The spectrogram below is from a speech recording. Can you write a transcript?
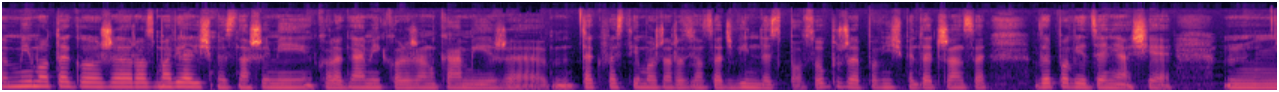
y, mimo tego, że rozmawialiśmy z naszymi kolegami, koleżankami, że mm, te kwestie można rozwiązać w inny sposób, że powinniśmy dać szansę wypowiedzenia się mm,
